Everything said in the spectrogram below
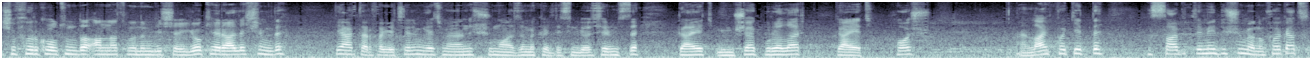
Şoför koltuğunda anlatmadığım bir şey yok herhalde. Şimdi diğer tarafa geçelim. Geçmeden de şu malzeme kalitesini göstereyim size. Gayet yumuşak buralar. Gayet hoş. Yani life pakette hız sabitlemeyi düşünmüyordum fakat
